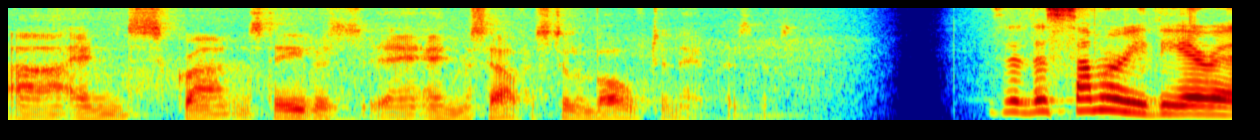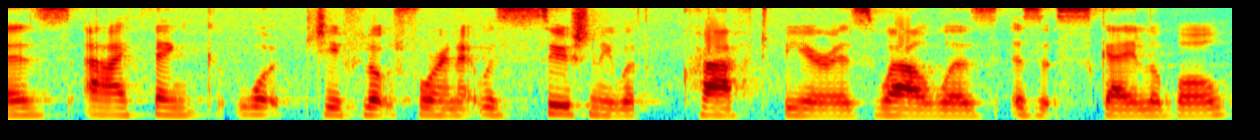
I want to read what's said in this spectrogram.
Uh, and Grant and Steve is, and myself are still involved in that business. So the summary there is, I think, what Jeff looked for, and it was certainly with craft beer as well, was is it scalable?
